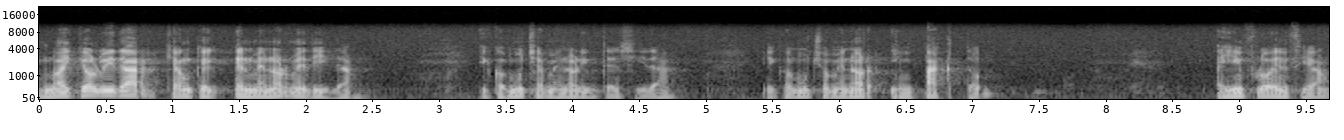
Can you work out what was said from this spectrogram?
no hay que olvidar que aunque en menor medida y con mucha menor intensidad y con mucho menor impacto e influencia,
